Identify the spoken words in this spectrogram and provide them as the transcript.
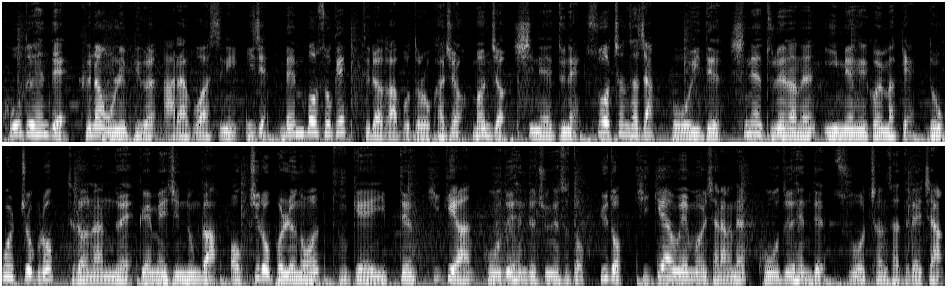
고드 핸드의 근황 올림픽을 알아보았으니 이제 멤버 소개 들어가 보도록 하죠. 먼저 신의 두뇌 수호천사장 보이드 신의 두뇌라는 이명에 걸맞게 노골적으로 드러난 뇌 꿰매진 눈과 억지로 벌려놓은 두 개의 입 등 기괴한 고드 핸드 중에서도 유독 기괴한 외모를 자랑하는 고드 핸드 수호천사들의 장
